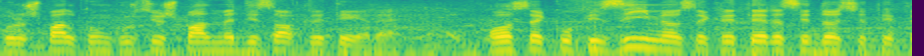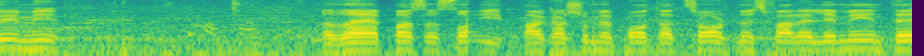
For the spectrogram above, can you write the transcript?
kur u shpall konkursi, u shpall me disa kritere, ose kufizime, ose kritere sido që t'i themi, dhe pas asaj, pak a shumë e pata të qartë me çfarë elemente,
